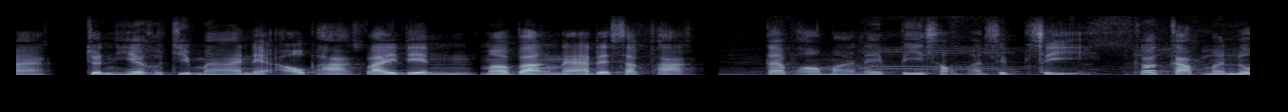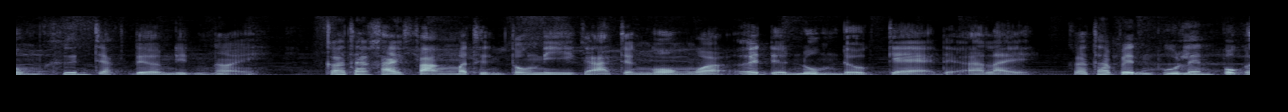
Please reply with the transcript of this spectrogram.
มาก จนเฮียโคจิมะเนี่ยเอาภาคไรเดนมาบังหน้าได้สักพัก แต่พอมาในปี 2014 ก็กลับมาหนุ่มขึ้นจากเดิมนิดหน่อย ก็ถ้าใครฟังมาถึงตรงนี้ก็อาจจะงงว่าเอ้ยเดี๋ยวหนุ่มเดี๋ยวแก่เดี๋ยวอะไร ก็ถ้าเป็นผู้เล่นปก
